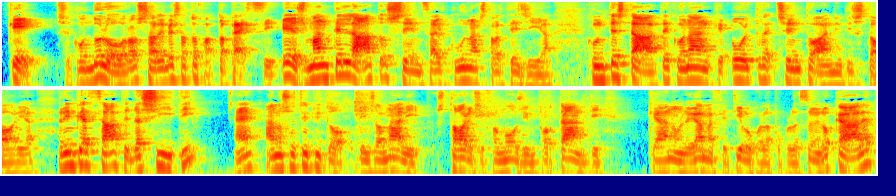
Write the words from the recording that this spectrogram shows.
che secondo loro sarebbe stato fatto a pezzi e smantellato senza alcuna strategia, contestate con anche oltre 100 anni di storia, rimpiazzate da siti, eh, hanno sostituito dei giornali storici famosi, importanti, che hanno un legame affettivo con la popolazione locale,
